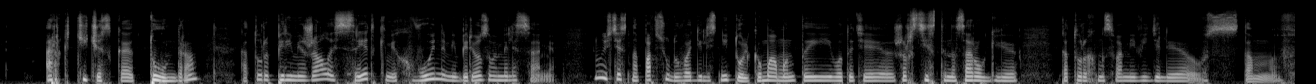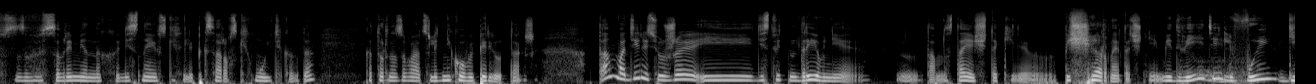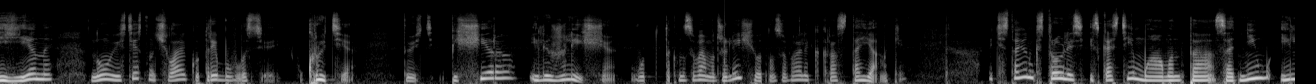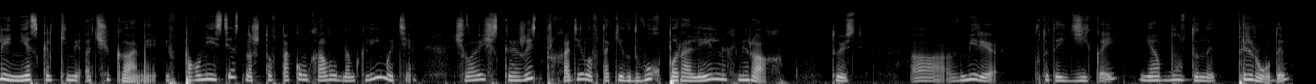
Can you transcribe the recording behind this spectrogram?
арктическая тундра, которая перемежалась с редкими хвойными березовыми лесами. Ну, естественно, повсюду водились не только мамонты и вот эти шерстистые носороги, которых мы с вами видели в, там, в современных диснеевских или пиксаровских мультиках, да, которые называются «Ледниковый период» также. Там водились уже и действительно древние там настоящие такие пещерные, точнее, медведи, львы, гиены. Ну, естественно, человеку требовалось укрытие. То есть пещера или жилище. Вот так называемое жилище вот называли как раз стоянки. Эти стоянки строились из костей мамонта с одним или несколькими очагами. И вполне естественно, что в таком холодном климате человеческая жизнь проходила в таких двух параллельных мирах. То есть а, в мире вот этой дикой, необузданной природы,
